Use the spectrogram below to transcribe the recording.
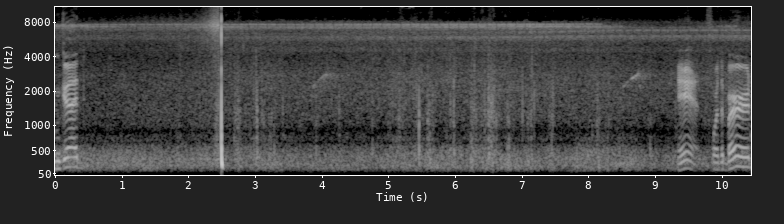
Looking good. And for the bird.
